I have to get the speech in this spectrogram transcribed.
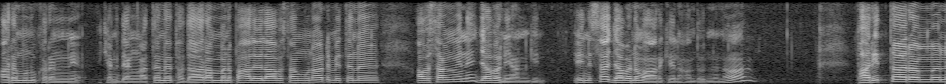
අරමුණු කරන්නේ. ඒ කියන්නේ දැන් අතන තදාරම්මන පහළ වෙලා අවසන් වුණාට මෙතන අවසන් වෙන්නේ ජවනයන්ගෙන්. ඒ නිසා ජවන වාර කියලා හඳුන්වනවා. පරිත්තාරම්මන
